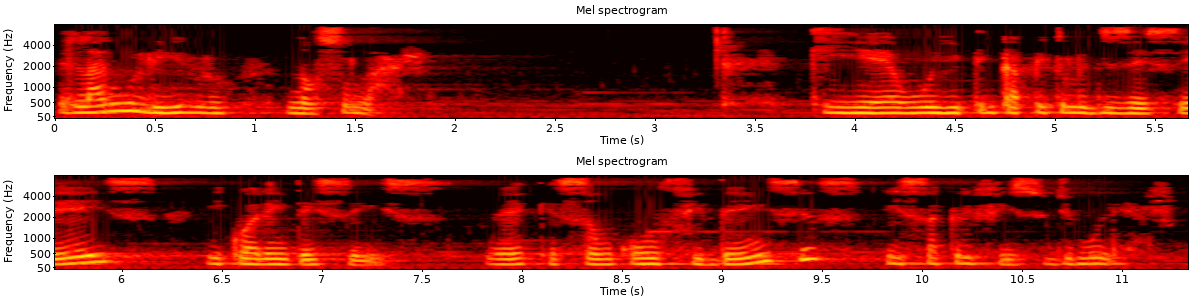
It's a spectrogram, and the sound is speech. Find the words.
lá no livro Nosso Lar. que é o item capítulo 16 e 46, né, que são confidências e sacrifício de mulher.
